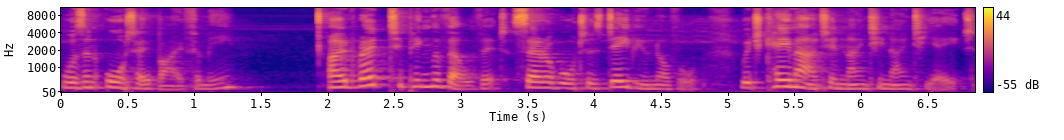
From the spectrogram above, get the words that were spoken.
was an auto buy for me. I had read Tipping the Velvet, Sarah Waters' debut novel, which came out in 1998.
